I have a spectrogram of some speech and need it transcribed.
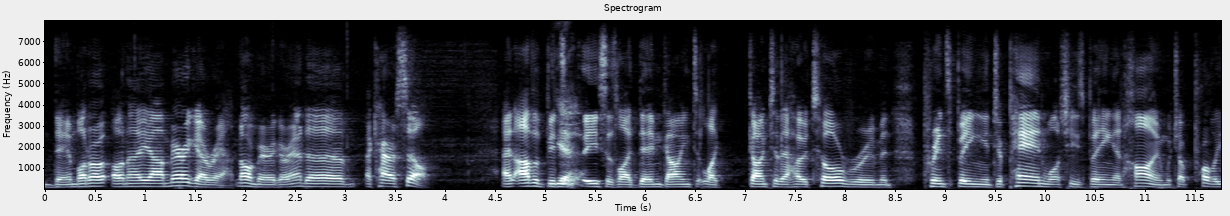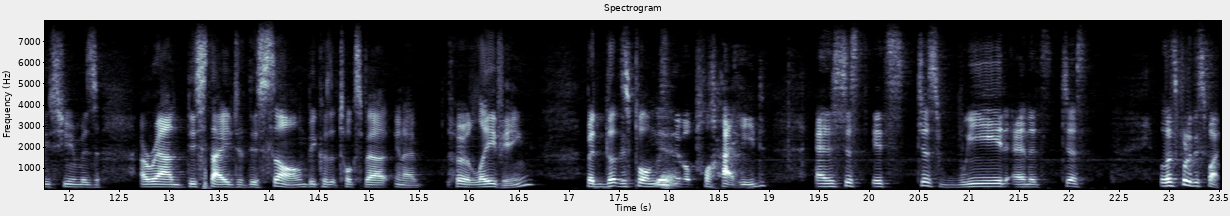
them on a, on a uh, merry-go-round, not a merry-go-round, uh, a carousel and other bits Yeah. and pieces like them going to like going to their hotel room and Prince being in Japan while she's being at home, which I probably assume is around this stage of this song because it talks about you know her leaving, but th- this is Yeah. never played, and it's just it's just weird and it's just let's put it this way,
